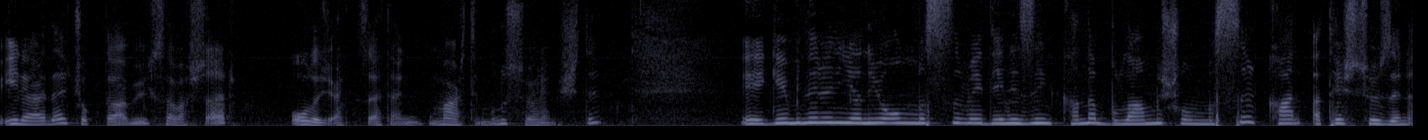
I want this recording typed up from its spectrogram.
İleride çok daha büyük savaşlar olacak. Zaten Martin bunu söylemişti. E, gemilerin yanıyor olması ve denizin kana bulanmış olması kan ateş sözlerini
